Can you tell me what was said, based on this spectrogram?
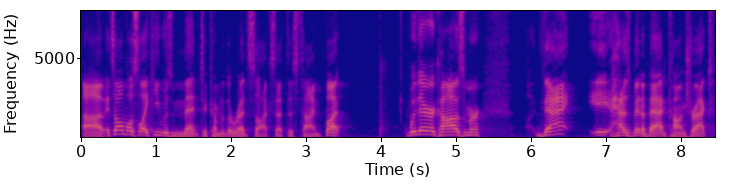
Uh, it's almost like he was meant to come to the Red Sox at this time. But with Eric Hosmer, that it has been a bad contract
